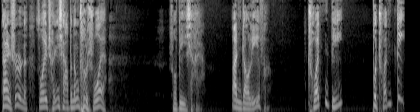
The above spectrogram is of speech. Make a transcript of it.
但是呢，作为臣下不能这么说呀。说陛下呀，按照礼法，传嫡不传弟，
